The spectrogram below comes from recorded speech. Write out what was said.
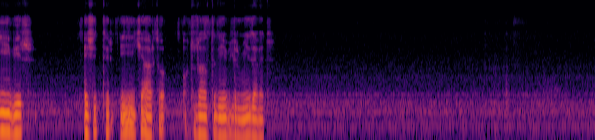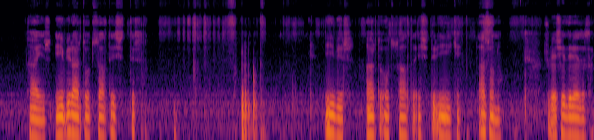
i1 eşittir i2 artı 36 diyebilir miyiz? Evet. Hayır. i1 artı 36 eşittir. i1 artı 36 eşittir i2. Daha sonra şuraya şeyleri yazarsak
